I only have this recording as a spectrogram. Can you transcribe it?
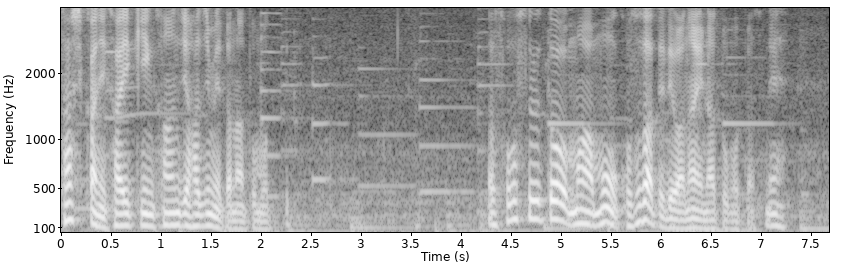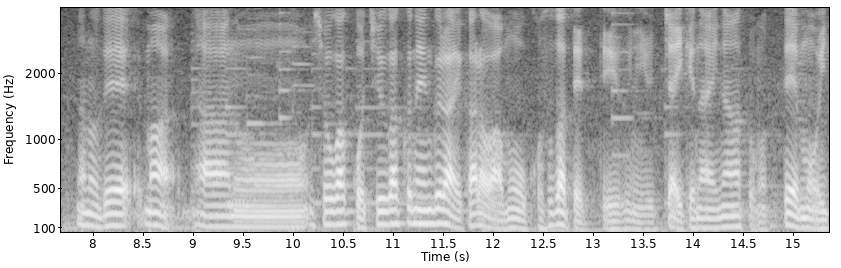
確かに最近感じ始めたなと思って。そうするとまあもう子育てではないなと思ったんですね。なのでまああの小学校中学年ぐらいからはもう子育てっていうふうに言っちゃいけないなと思ってもう1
